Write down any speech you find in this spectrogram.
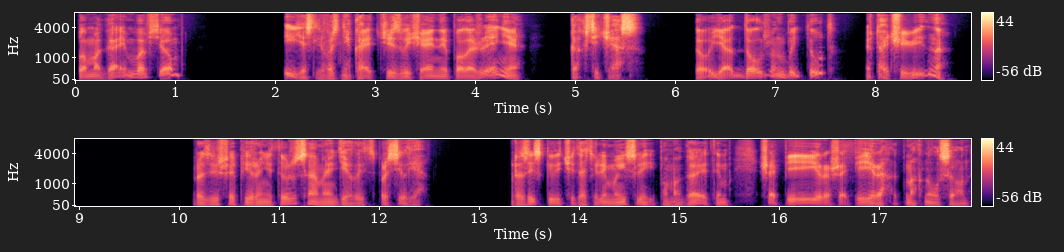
помогаем во всем. И если возникает чрезвычайное положение, как сейчас, то я должен быть тут. Это очевидно. «Разве Шапира не то же самое делает?» — спросил я. «Разыскивает читателей мыслей и помогает им». «Шапира, Шапира», — отмахнулся он.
